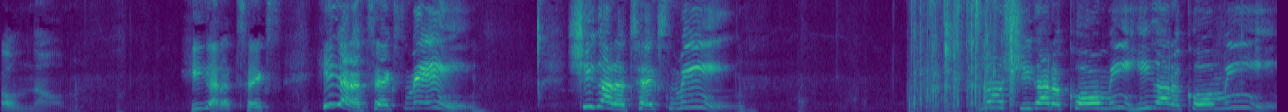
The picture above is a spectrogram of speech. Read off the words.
Oh no. He got to text. He got to text me. She got to text me. No, she got to call me. He got to call me.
